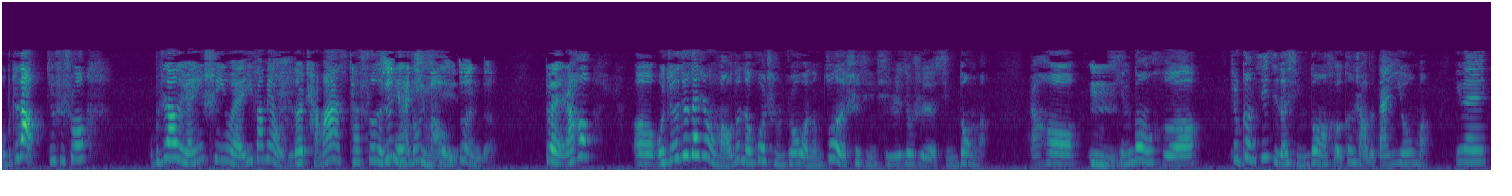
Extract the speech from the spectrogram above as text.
我不知道，就是说，我不知道的原因是因为一方面我觉得查马斯他说的这些东西，矛盾的，对，然后。呃，我觉得就在这种矛盾的过程中，我能做的事情其实就是行动嘛。然后，嗯，行动和就更积极的行动和更少的担忧嘛。因为，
